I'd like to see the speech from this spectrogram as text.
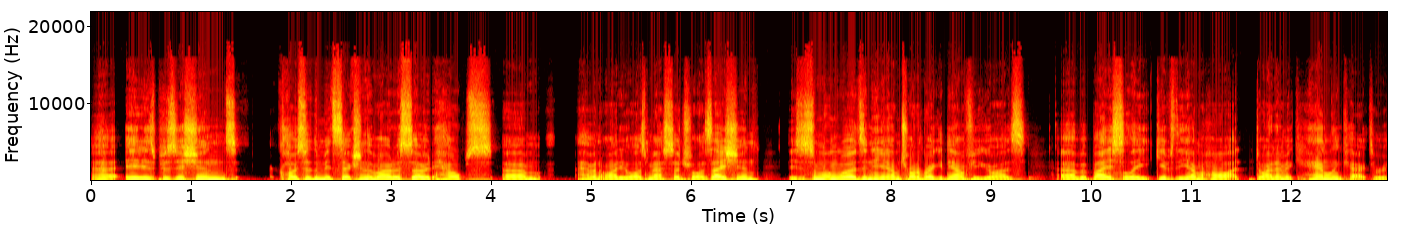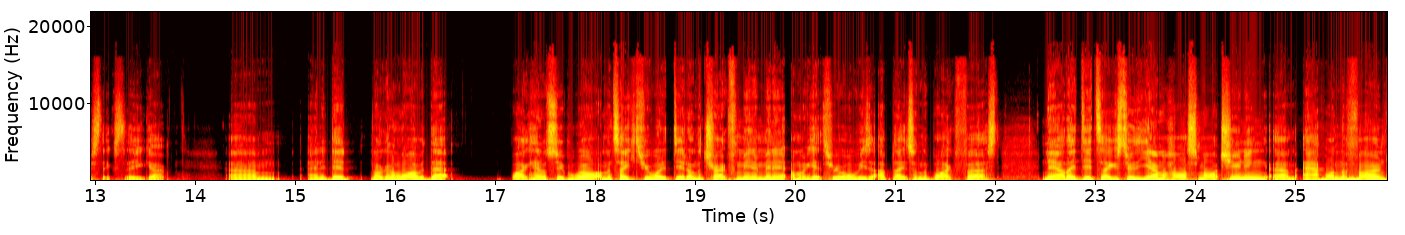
Uh, it is positioned closer to the midsection of the motor, so it helps um, have an idealized mass centralization. These are some long words in here. I'm trying to break it down for you guys uh, but basically gives the Yamaha dynamic handling characteristics. There you go. Um, and it did. Not going to lie with that. Bike handled super well. I'm going to take you through what it did on the track for me in a minute. I'm going to get through all these updates on the bike first. Now, they did take us through the Yamaha Smart Tuning um, app on the phone,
